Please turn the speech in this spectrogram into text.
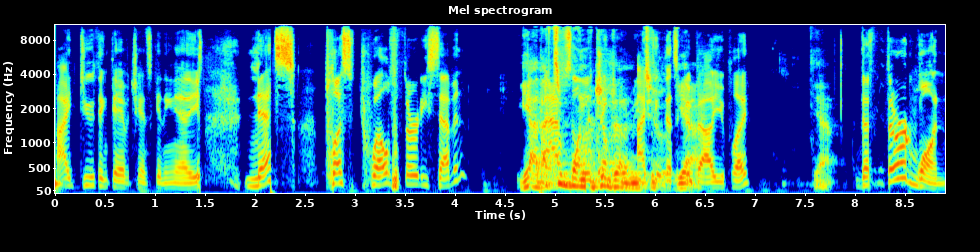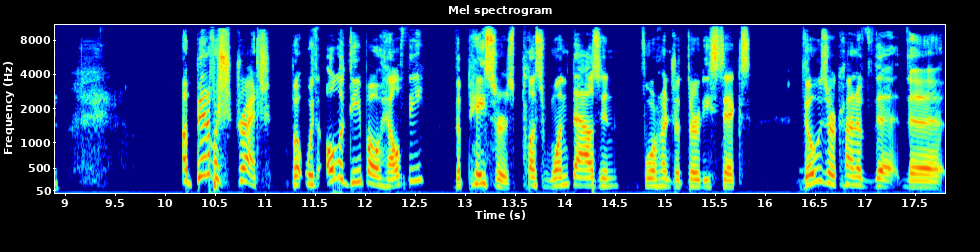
I do think they have a chance of getting out of the East. Nets plus 1237. Yeah, that's the one that Absolutely. jumped out at me I think that's a yeah. good value play. Yeah. The third one, a bit of a stretch, but with Oladipo healthy, the Pacers plus 1,436. Those are kind of the, the,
